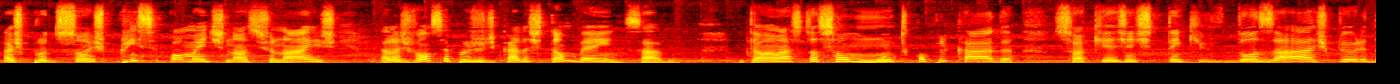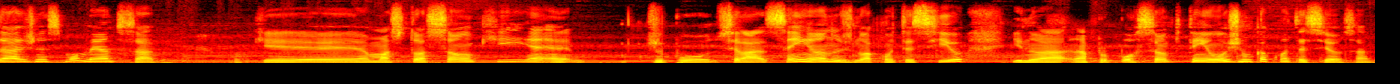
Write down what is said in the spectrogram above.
as produções, principalmente nacionais, elas vão ser prejudicadas também, sabe? Então é uma situação muito complicada. Só que a gente tem que dosar as prioridades nesse momento, sabe? Porque é uma situação que é. Tipo, sei lá, 100 anos não acontecia e na, na proporção que tem hoje nunca aconteceu, sabe?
